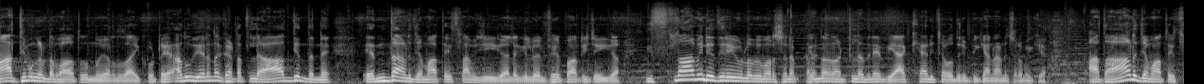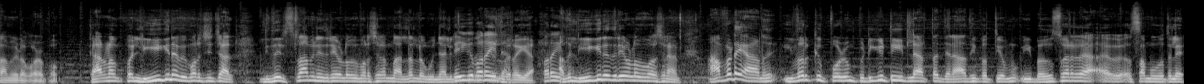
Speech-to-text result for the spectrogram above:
മാധ്യമങ്ങളുടെ ഭാഗത്തു നിന്ന് ഉയർന്നതായിക്കോട്ടെ ആയിക്കോട്ടെ. അത് ഉയരുന്ന ഘട്ടത്തിൽ ആദ്യം തന്നെ എന്താണ് ജമാഅത്തെ ഇസ്ലാമി ചെയ്യുക അല്ലെങ്കിൽ വെൽഫെയർ പാർട്ടി ചെയ്യുക? ഇസ്ലാമിനെതിരെയുള്ള വിമർശനം എന്ന നാട്ടിൽ അതിനെ വ്യാഖ്യാനിച്ച് അവതരിപ്പിക്കാനാണ് ശ്രമിക്കുക. അതാണ് ജമാഅത്തെ ഇസ്ലാമിയുടെ കുഴപ്പം. കാരണം ഇപ്പോൾ ലീഗിനെ വിമർശിച്ചാൽ ഇത് ഇസ്ലാമിനെതിരെയുള്ള വിമർശനം നല്ലല്ലോ കുഞ്ഞാലി. പറയുക. അത് ലീഗിനെതിരെയുള്ള വിമർശനമാണ്. അവിടെയാണ് ഇവർക്ക് ഇപ്പോഴും പിടികിട്ടിയില്ലാത്ത ജനാധിപത്യവും ഈ ബഹുസ്വര സമൂഹത്തിലെ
